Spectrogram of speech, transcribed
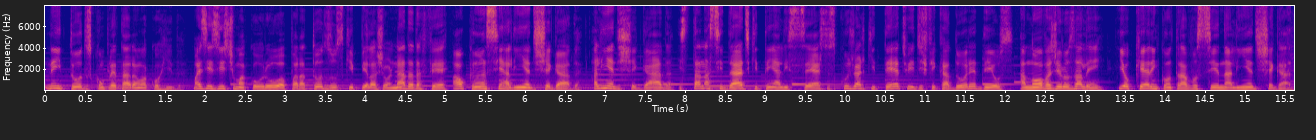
Nem todos completarão a corrida, mas existe uma coroa para todos os que, pela jornada da fé, alcancem a linha de chegada. A linha de chegada está na cidade que tem alicerces, cujo arquiteto e edificador é Deus, a Nova Jerusalém. E eu quero encontrar você na linha de chegada.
